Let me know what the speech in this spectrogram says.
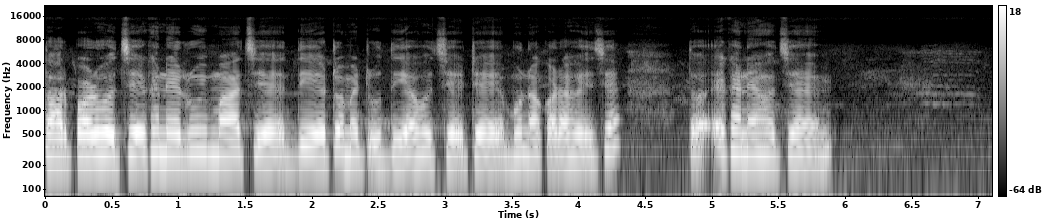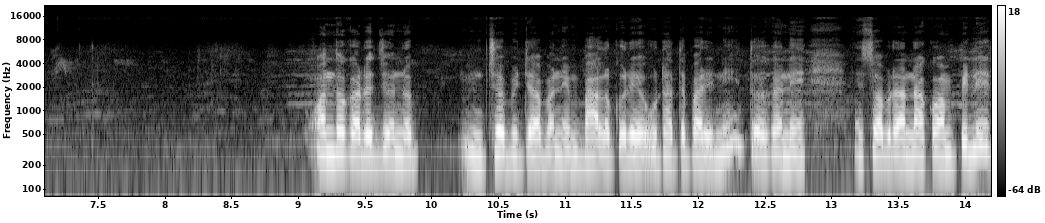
তারপর হচ্ছে এখানে রুই মাছ দিয়ে, টমেটো দিয়ে হচ্ছে এটা ভুনা করা হয়েছে। তো এখানে হচ্ছে অন্ধকারের জন্য ছবিটা মানে ভালো করে উঠাতে পারিনি। তো এখানে সব রান্না কমপ্লিট।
